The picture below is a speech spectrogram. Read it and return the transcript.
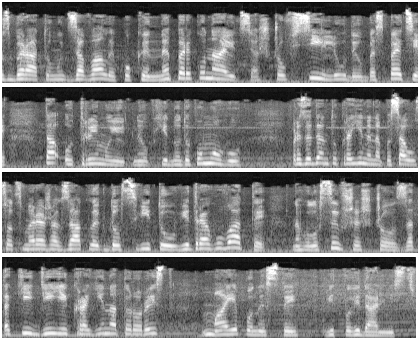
збиратимуть завали, поки не переконаються, що всі люди в безпеці та отримують необхідну допомогу. Президент України написав у соцмережах заклик до світу відреагувати, наголосивши, що за такі дії країна-терорист має понести відповідальність.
